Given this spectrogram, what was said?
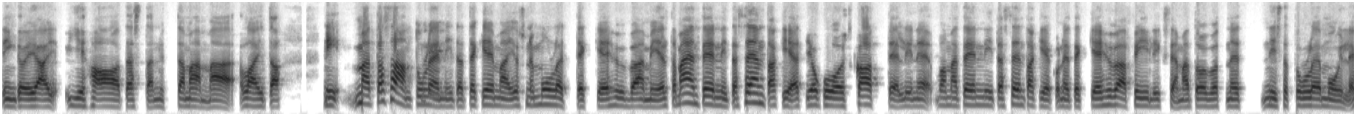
niin kuin, ja jihaa, tästä nyt tämän mä laitan niin mä tasaan tulen niitä tekemään, jos ne mulle tekee hyvää mieltä. Mä en tee niitä sen takia, että joku olisi katteellinen, vaan mä teen niitä sen takia, kun ne tekee hyvää fiiliksi ja mä toivon, että ne, niistä tulee muille.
